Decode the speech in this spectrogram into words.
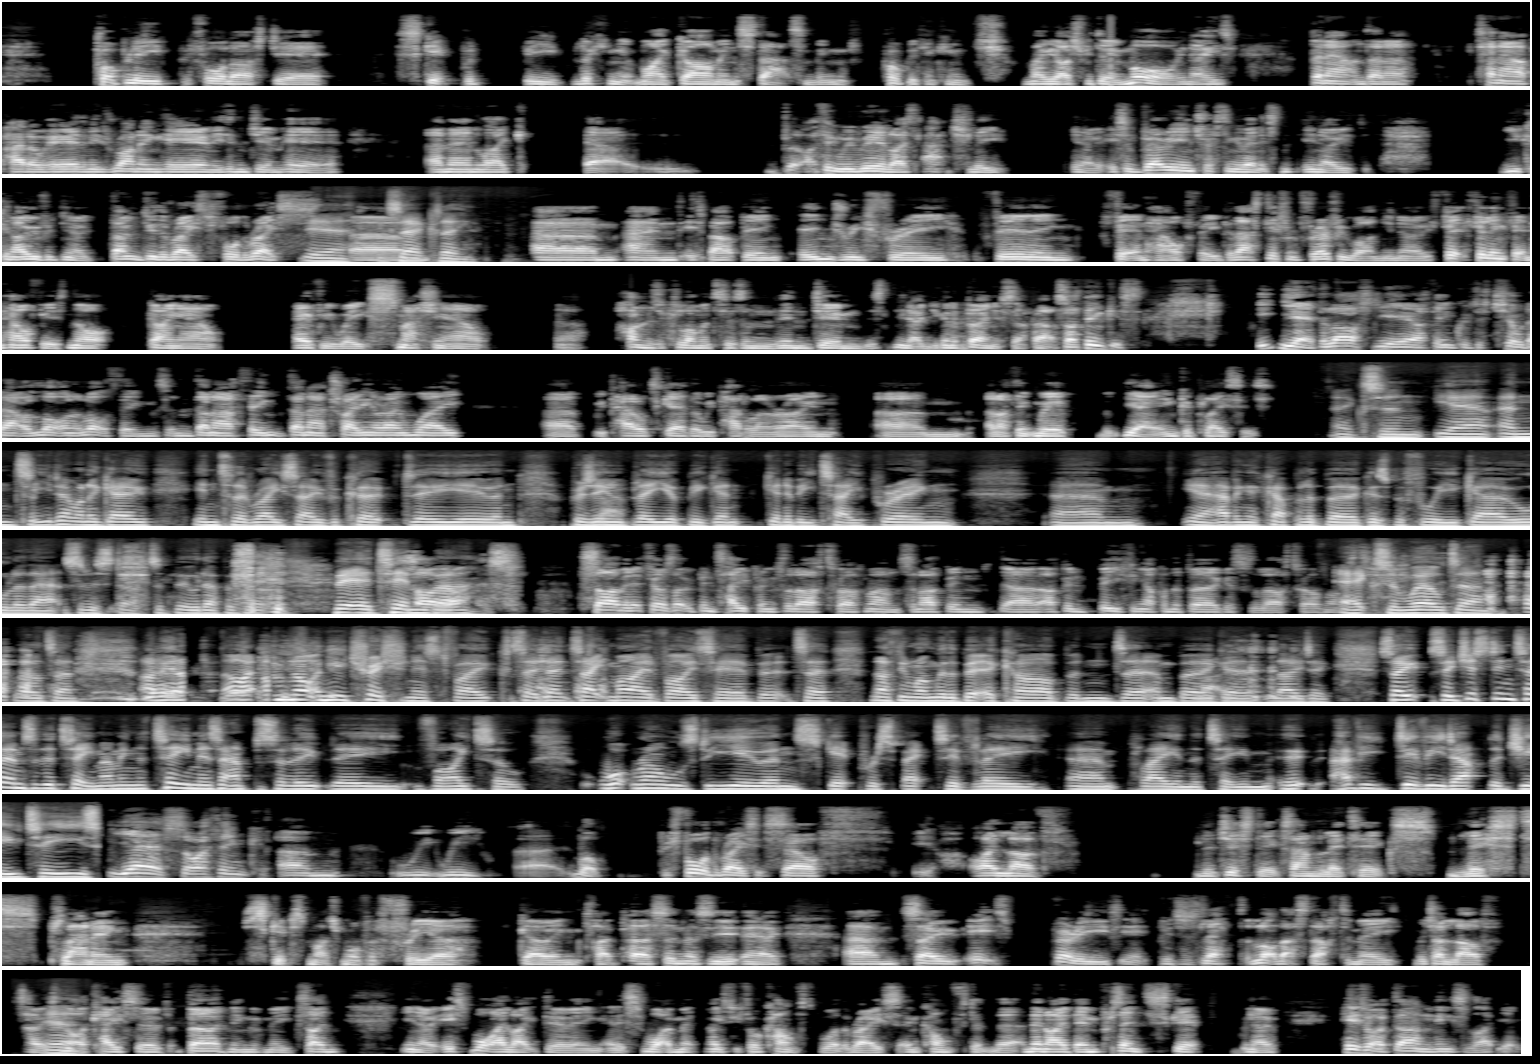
probably before last year, Skip would be looking at my Garmin stats and being probably thinking maybe I should be doing more. You know, he's been out and done a ten hour paddle here, then he's running here, and he's in the gym here, and then like, uh, but I think we realised actually, you know, it's a very interesting event. It's you know, you can over you know don't do the race before the race. Yeah, um, exactly. Um, and it's about being injury free, feeling fit and healthy. But that's different for everyone. You know, fit, feeling fit and healthy is not going out every week, smashing out uh, hundreds of kilometers and in the gym, you know, you're going to burn yourself out. So I think it's, yeah, the last year, I think we've just chilled out a lot on a lot of things and done our thing, done our training our own way. Uh, we paddle together, we paddle on our own. Um, and I think we're, yeah, in good places. Excellent. Yeah. And you don't want to go into the race overcooked, do you? And presumably no. you'll be going to be tapering. Um, yeah, having a couple of burgers before you go, all of that sort of stuff to build up a bit, bit of timber. Simon, it feels like we've been tapering for the last twelve months, and I've been uh, I've been beefing up on the burgers for the last twelve months. Excellent, well done, well done. I mean, I, am not a nutritionist, folks, so don't take my advice here. But uh, nothing wrong with a bit of carb and uh, and burger no. loading. So, so just in terms of the team, I mean, the team is absolutely vital. What roles do you and Skip respectively um, play in the team? Uh, have you divvied up the duties? Yeah, so I think um, we we uh, well before the race itself, I love logistics, analytics, lists, planning. Skip's much more of a freer going type person, as you, you know. Um, so it's very easy. It just left a lot of that stuff to me, which I love. So it's yeah. not a case of burdening with me because I'm, you know, it's what I like doing and it's what makes me feel comfortable at the race and confident that. And then I then present to Skip, you know, here's what I've done. And he's like, yeah,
